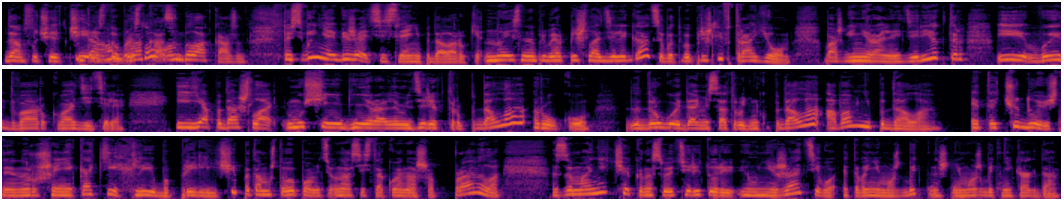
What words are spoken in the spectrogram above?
в данном случае через да, доброе слово, оказан. он был оказан. То есть вы не обижаетесь, если я не подала руки. Но если, например, пришла делегация, вот вы пришли втроем, ваш генеральный директор и вы два руководителя. И я подошла, мужчине генеральному директору подала руку, другой другой даме сотруднику подала, а вам не подала это чудовищное нарушение каких-либо приличий, потому что, вы помните, у нас есть такое наше правило, заманить человека на свою территорию и унижать его, этого не может быть, потому что не может быть никогда.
